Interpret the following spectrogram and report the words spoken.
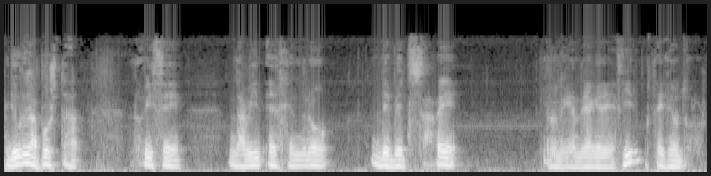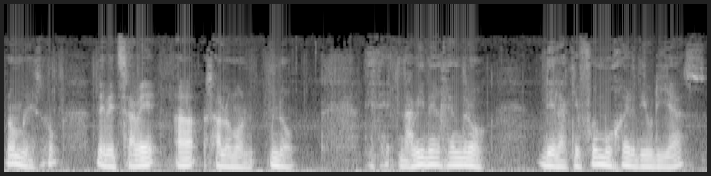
Yo creo que aposta, no dice David engendró de Betsabé, que tendría que decir, está diciendo todos los nombres, ¿no? De Betsabé a Salomón. No. Dice, David engendró de la que fue mujer de Urias.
